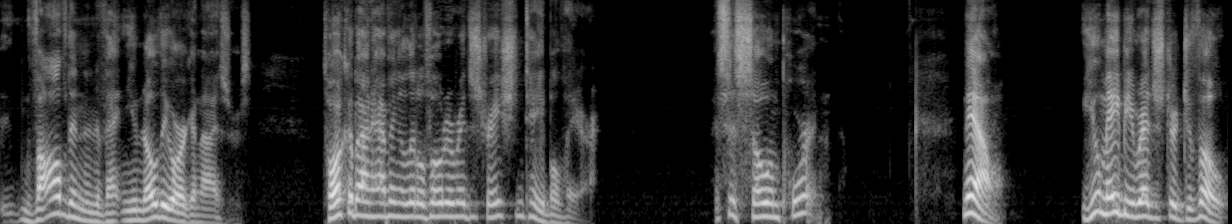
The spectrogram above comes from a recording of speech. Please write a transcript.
involved in an event and you know the organizers, talk about having a little voter registration table there. This is so important. Now, you may be registered to vote,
